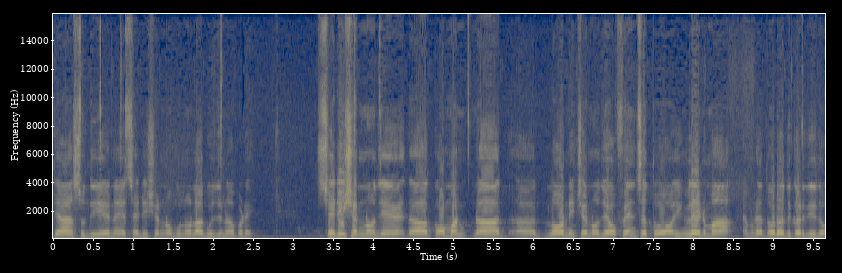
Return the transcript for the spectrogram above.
ત્યાં સુધી એને સેડિશનનો ગુનો લાગુ જ ન પડે. સેડિશનનો જે કોમન લો નીચેનો જે ઓફેન્સ હતો ઇંગ્લેન્ડમાં એમણે તો રદ કરી દીધો.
